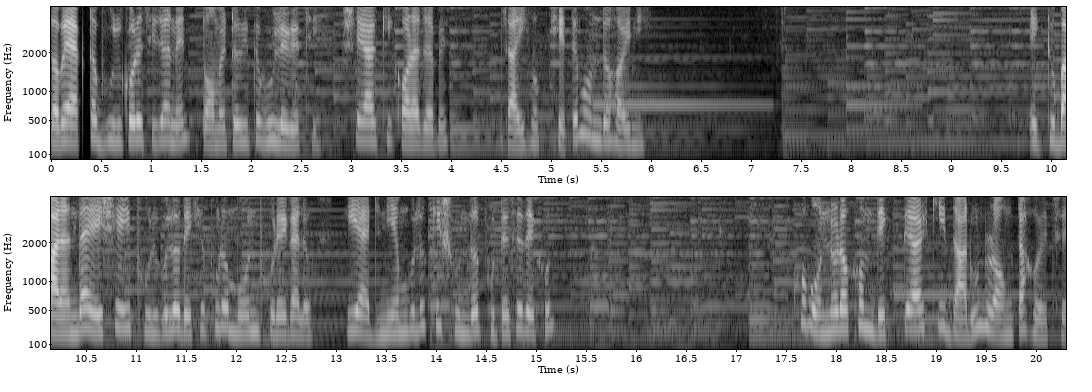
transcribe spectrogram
তবে একটা ভুল করেছি জানেন, টমেটো দিতে ভুলে গেছি, সে আর কি করা যাবে? যাই হোক, খেতে মন্দ হয়নি। একটু বারান্দায় এসে এই ফুলগুলো দেখে পুরো মন ভরে গেল। এই অ্যাডনিয়ামগুলো কি সুন্দর ফুটেছে দেখুন। খুব অন্যরকম দেখতে আর কি দারুণ রংটা হয়েছে।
